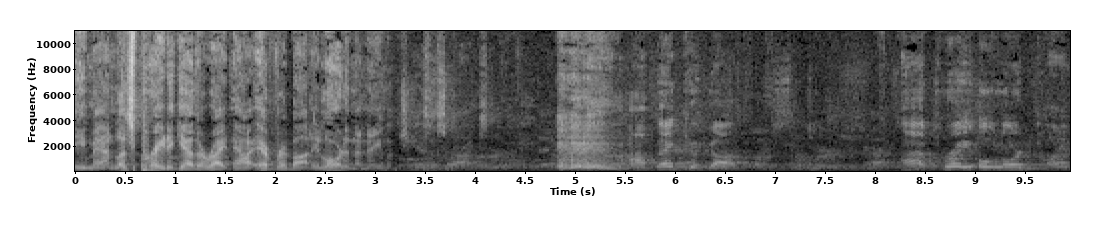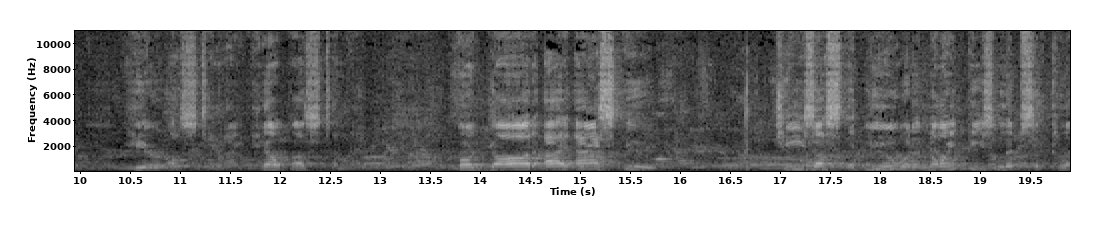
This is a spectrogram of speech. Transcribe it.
Amen. Let's pray together right now, everybody. Lord, in the name of Jesus Christ, I thank you, God. Pray, oh Lord God, hear us tonight. Help us tonight. Lord God, I ask you, Jesus. Jesus, that you would anoint these lips of clay.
